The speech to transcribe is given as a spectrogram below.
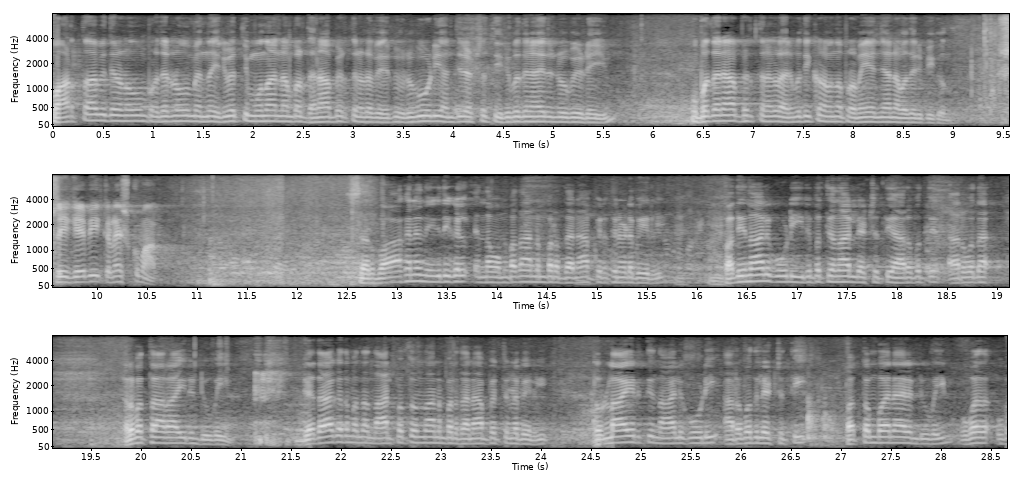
വാർത്താ വിതരണവും പ്രചരണവും എന്ന ഇരുപത്തിമൂന്നാം നമ്പർ ധനാഭ്യർത്ഥനയുടെ പേരിൽ ഒരു കോടി അഞ്ച് ലക്ഷത്തി ഇരുപതിനായിരം രൂപയുടെയും ഉപധനാഭ്യർത്ഥനകൾ അനുവദിക്കണമെന്ന പ്രമേയം ഞാൻ അവതരിപ്പിക്കുന്നു. Shri K B Ganesh Kumar. Sir വാഹന നികുതികൾ എന്ന ഒമ്പതാം നമ്പർ ധനാഭ്യർത്ഥനയുടെ പേരിൽ പതിനാല് കോടി ഇരുപത്തിനാല് ലക്ഷത്തി അറുപത്തി അറുപത് അറുപത്താറായിരം രൂപയും ഗതാഗതം എന്ന നാൽപ്പത്തൊന്നാം നമ്പർ ധനാഭ്യർത്ഥനയുടെ പേരിൽ തൊള്ളായിരത്തി നാല് കോടി അറുപത് ലക്ഷത്തി പത്തൊമ്പതിനായിരം രൂപയും ഉപ ഉപ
